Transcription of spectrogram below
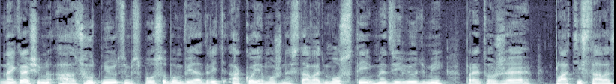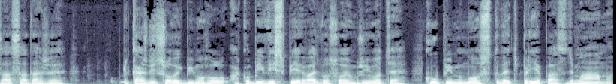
najkrajším a zhutňujúcim spôsobom vyjadriť, ako je možné stavať mosty medzi ľuďmi, pretože platí stále zásada, že každý človek by mohol akoby vyspievať vo svojom živote Kúpim most, veď priepasť mám.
